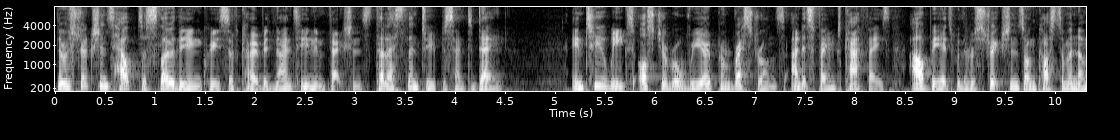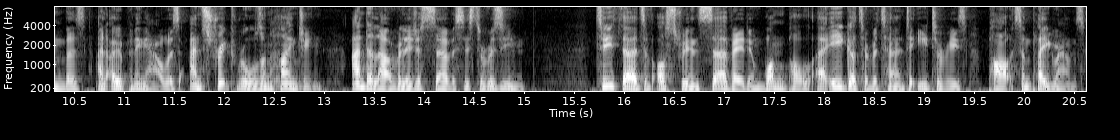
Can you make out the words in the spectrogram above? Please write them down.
The restrictions helped to slow the increase of COVID 19 infections to less than 2% a day, in two weeks, Austria will reopen restaurants and its famed cafes, albeit with restrictions on customer numbers and opening hours and strict rules on hygiene, and allow religious services to resume. Two thirds of Austrians surveyed in one poll are eager to return to eateries, parks, and playgrounds,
